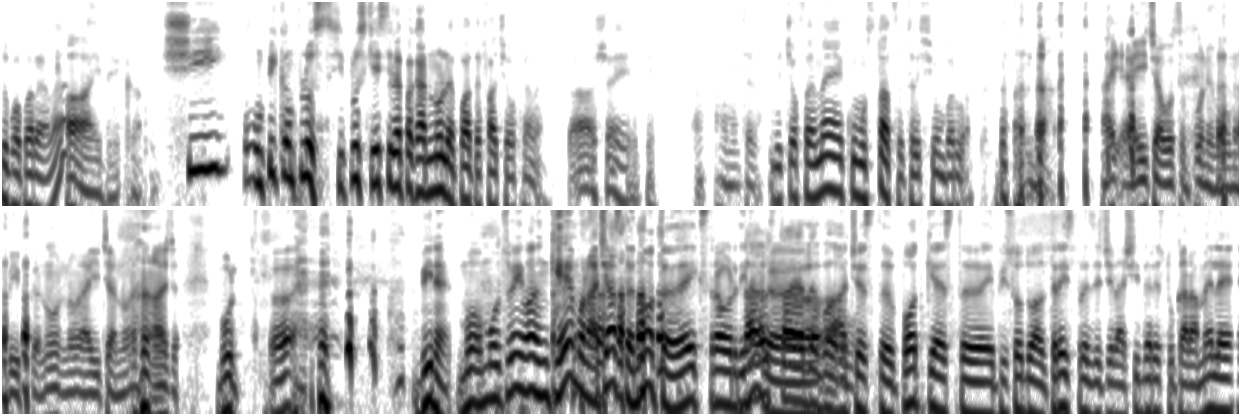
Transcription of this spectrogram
după părerea mea, Ai de cap. și un pic în plus, și plus chestiile pe care nu le poate face o femeie. Că așa e bine. Am înțeles. Deci o femeie cu mustață trebuie să fie un bărbat. Da. Ai, aici o să punem un bip, că nu, nu aici nu. Așa. Bun. Uh, Bine, mă mulțumim. Încheiem în această notă extraordinară Da, ăsta e adevărul. acest podcast, episodul al 13-lea și de restul caramele.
